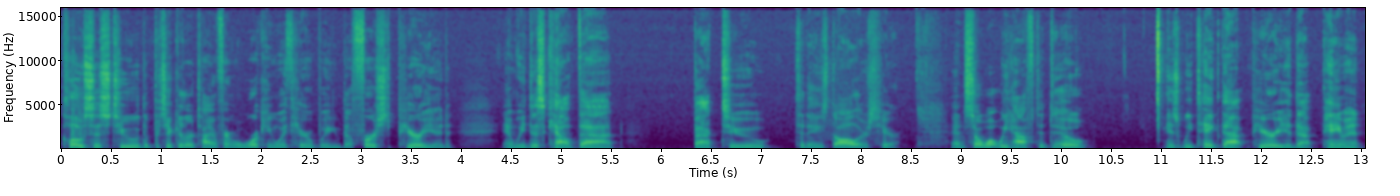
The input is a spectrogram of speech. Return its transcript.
closest to the particular time frame we're working with here being the first period and we discount that back to today's dollars here. And so what we have to do is we take that period that payment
